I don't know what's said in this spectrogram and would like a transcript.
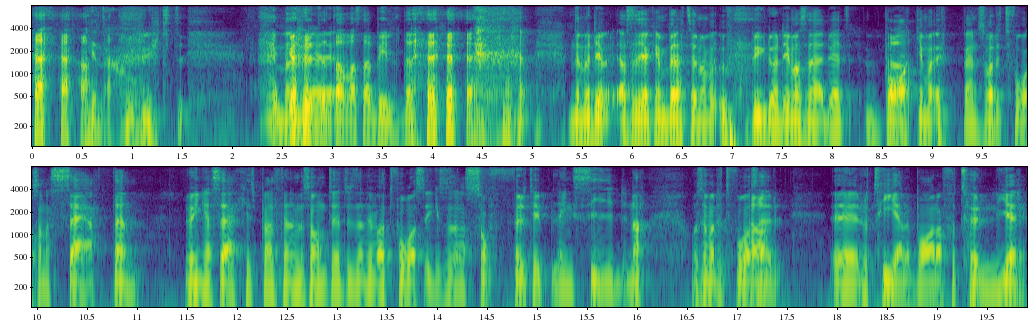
Helt sjukt. Men, Går ut eh, och tar massa bilder. Nej men det, alltså jag kan berätta hur den var uppbyggd då. Det var sån här, du vet, baken var öppen, så var det två sådana säten. Det var inga säkerhetsbälten eller sånt vet, utan det var två stycken sådana soffor typ längs sidorna. Och sen var det två Ja. så här eh, roterbara fåtöljer.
